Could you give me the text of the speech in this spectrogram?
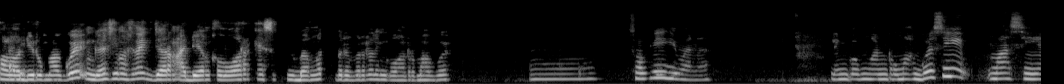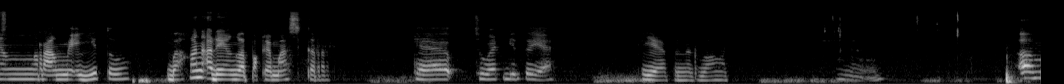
Kalau di rumah gue enggak sih. Maksudnya jarang ada yang keluar. Kayak sepi banget. Bener-bener lingkungan rumah gue. Hmm, Sofi gimana? Lingkungan rumah gue sih masih yang rame gitu. Bahkan ada yang nggak pakai masker. Kayak cuek gitu ya? Iya, bener banget. Hmm. Em,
